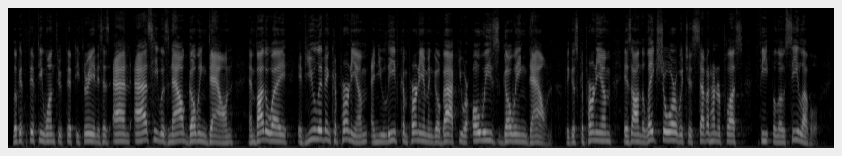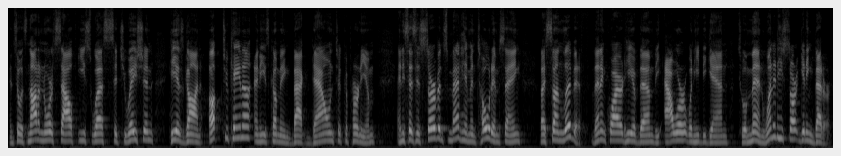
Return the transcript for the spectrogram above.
Look at 51 through 53, and it says, And as he was now going down, and by the way, if you live in Capernaum and you leave Capernaum and go back, you are always going down because Capernaum is on the lake shore, which is 700 plus feet below sea level. And so it's not a north, south, east, west situation. He has gone up to Cana and he's coming back down to Capernaum. And he says, His servants met him and told him, saying, Thy son liveth. Then inquired he of them the hour when he began to amend. When did he start getting better?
